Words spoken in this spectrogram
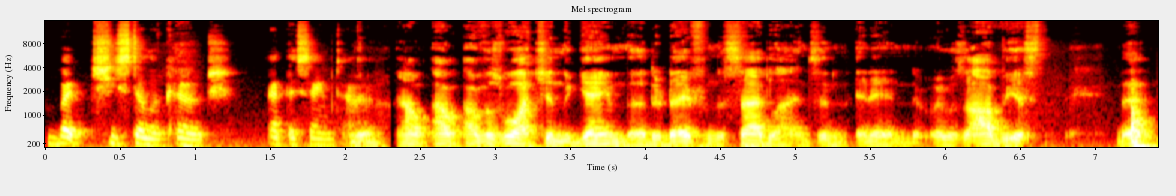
but she's still a coach at the same time. I, I, I was watching the game the other day from the sidelines, and, and it, it was obvious that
